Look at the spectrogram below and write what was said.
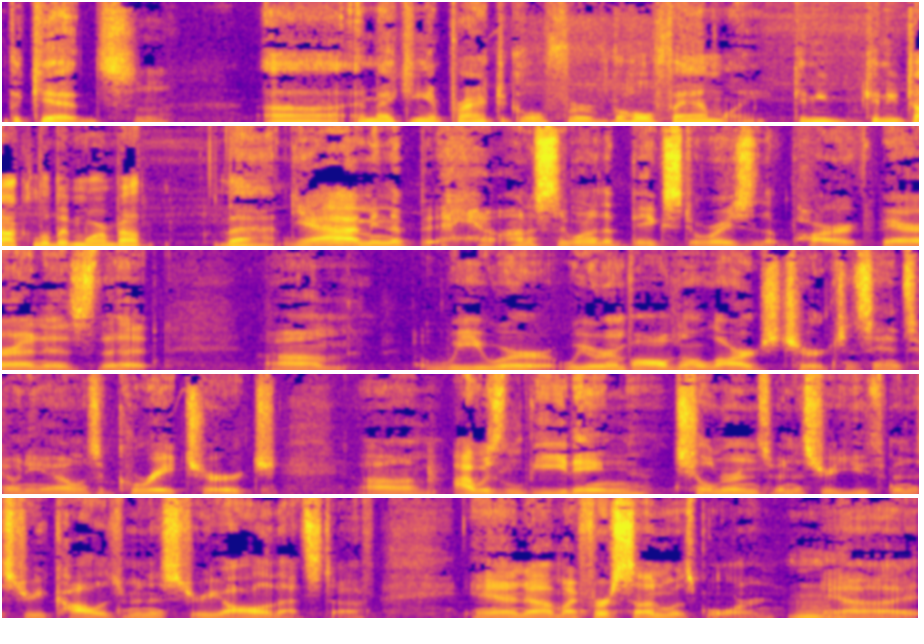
the kids Hmm. Uh, and making it practical for the whole family. Can you can you talk a little bit more about that? Yeah, I mean, the, you know, honestly, one of the big stories of the park, Baron, is that um, we were we were involved in a large church in San Antonio. It was a great church. Um, I was leading children's ministry, youth ministry, college ministry, all of that stuff. And uh, my first son was born, uh,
